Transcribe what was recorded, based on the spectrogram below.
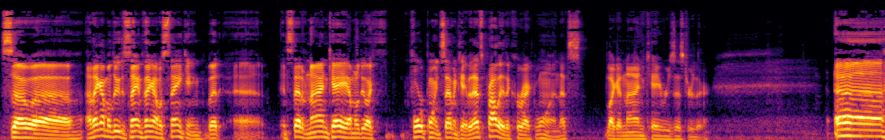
so uh, I think I'm going to do the same thing I was thinking, but uh, instead of 9K, I'm going to do like 4.7K, but that's probably the correct one. That's like a 9K resistor there. Uh.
